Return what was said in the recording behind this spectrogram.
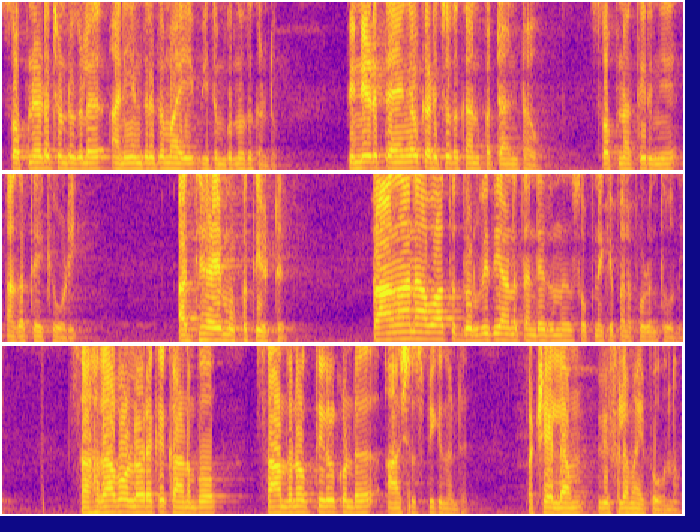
സ്വപ്നയുടെ ചുണ്ടുകൾ അനിയന്ത്രിതമായി വിതുമ്പുന്നത് കണ്ടു. പിന്നീട് തേങ്ങൽ കടിച്ചൊതുക്കാൻ പറ്റാനിട്ടാവും സ്വപ്ന തിരിഞ്ഞ് അകത്തേക്ക് ഓടി. അധ്യായം മുപ്പത്തിയെട്ട്. താങ്ങാനാവാത്ത ദുർവിധിയാണ് തന്റേതെന്ന് സ്വപ്നയ്ക്ക് പലപ്പോഴും തോന്നി. സഹതാപമുള്ളവരൊക്കെ കാണുമ്പോൾ സാന്ത്വനോക്തികൾ കൊണ്ട് ആശ്വസിപ്പിക്കുന്നുണ്ട്. പക്ഷേ എല്ലാം വിഫലമായി പോകുന്നു.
